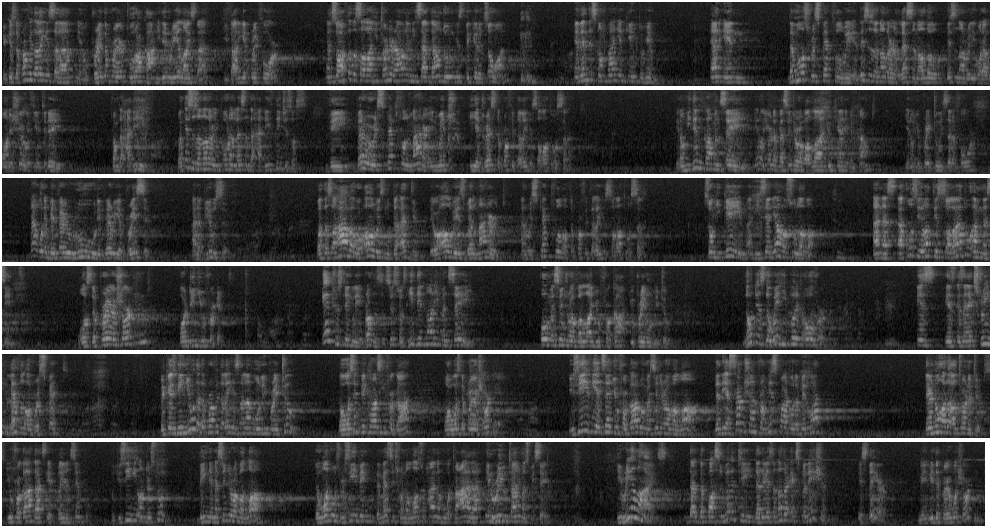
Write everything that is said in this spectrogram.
because the Prophet ﷺ, you know, prayed the prayer rak'ah. He didn't realize that. He thought he had prayed four. And so after the salah, he turned around and he sat down doing his dhikr and so on. And then this companion came to him. And in the most respectful way, and this is another lesson, although this is not really what I want to share with you today from the hadith. But this is another important lesson the hadith teaches us. The very respectful manner in which he addressed the Prophet ﷺ. You know, he didn't come and say, you know, you're the messenger of Allah and you can't even count. You know, you pray two instead of four. That would have been very rude and very abrasive and abusive. But the Sahaba were always muta'addib. They were always well-mannered and respectful of the Prophet ﷺ. So he came and he said, Ya Rasulullah, Anas aqusirati salatu am nasid? Was the prayer shortened or did you forget? Interestingly, brothers and sisters, he did not even say, O Messenger of Allah, you forgot, you prayed only two. Notice the way he put it over is, is, is an extreme level of respect. Because he knew that the Prophet ﷺ only prayed two. But was it because he forgot? Or was the prayer shortened? You see, if he had said, You forgot, O Messenger of Allah, then the assumption from his part would have been what? There are no other alternatives. You forgot, that's it, plain and simple. But you see, he understood being the messenger of Allah, the one who's receiving the message from Allah subhanahu wa ta'ala in real time, as we say, he realized that the possibility that there is another explanation is there. Maybe the prayer was shortened.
